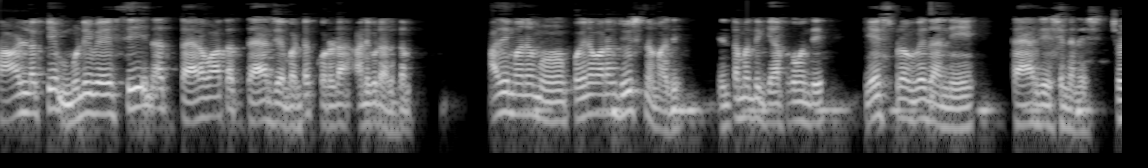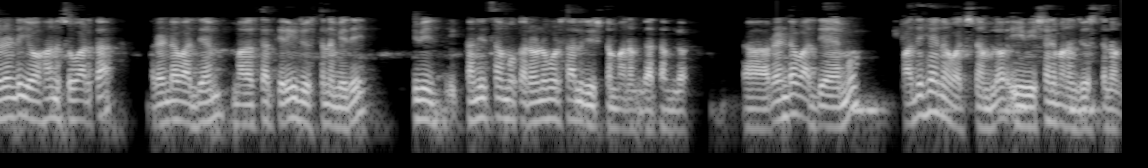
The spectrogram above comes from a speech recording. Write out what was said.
తాళ్ళకి ముడి వేసిన తర్వాత తయారు చేయబడ్డ కొరడ అని కూడా అర్థం. అది మనము పోయిన వారం చూసినాం అది. ఎంతమంది జ్ఞాపకం ఉంది? ఏస్ ప్రభువే దాన్ని తయారు చేసిండు అనేసి. చూడండి యోహాను సువార్త రెండవ అధ్యాయం మరోసారి తిరిగి చూస్తున్నాం ఇది. ఇవి కనీసం ఒక రెండు మూడు సార్లు చూసినాం మనం గతంలో. రెండవ అధ్యాయము పదిహేనవ వచనంలో ఈ విషయాన్ని మనం చూస్తున్నాం.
